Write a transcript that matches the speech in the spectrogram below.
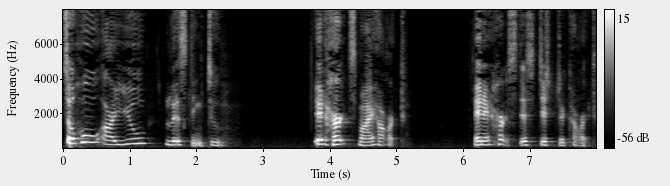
So who are you listening to? It hurts my heart. And it hurts this district heart.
